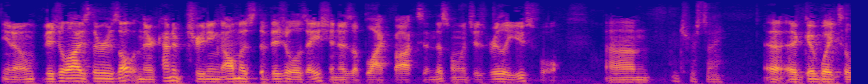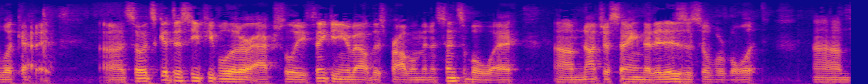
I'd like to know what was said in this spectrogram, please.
you know, visualize the result? And they're kind of treating almost the visualization as a black box in this one, which is really useful. Um, Interesting. A, a, good way to look at it. Uh, so it's good to see people that are actually thinking about this problem in a sensible way um, not just saying that it is a silver bullet. Um,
